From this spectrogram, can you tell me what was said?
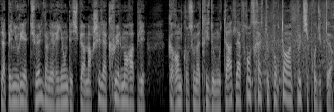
La pénurie actuelle dans les rayons des supermarchés l'a cruellement rappelé. Grande consommatrice de moutarde, la France reste pourtant un petit producteur.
